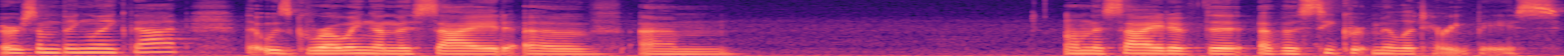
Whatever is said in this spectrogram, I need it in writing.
or something like that that was growing on the side of um, on the side of the of a secret military base.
